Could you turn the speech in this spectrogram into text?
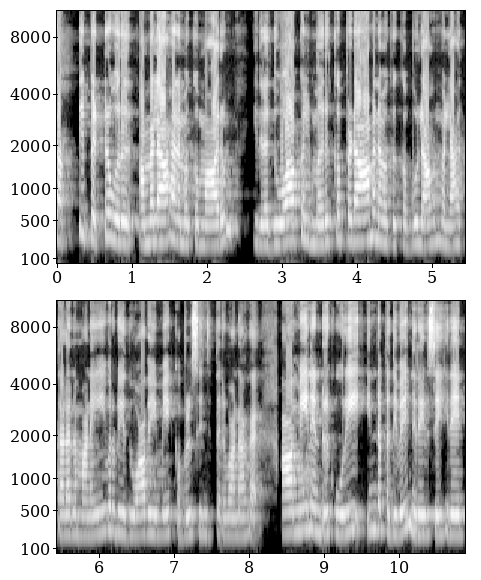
சக்தி பெற்ற ஒரு அமலாக நமக்கு மாறும். இதில் துவாக்கள் மறுக்கப்படாமல் நமக்கு கபூலாகும். அல்லாஹால நம் அனைவருடைய துவாவையுமே கபூல் செஞ்சு தருவானாக. ஆமீன் என்று கூறி இந்த பதிவை நிறைவு செய்கிறேன்.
